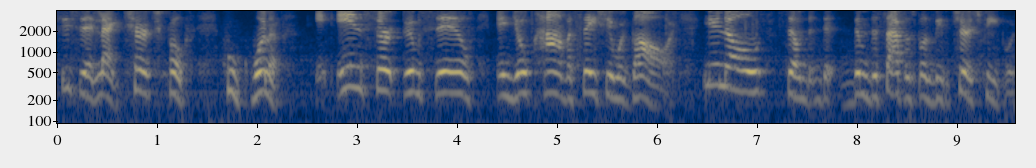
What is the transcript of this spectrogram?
She said, like church folks who want to insert themselves in your conversation with God. You know, so the, the, them disciples supposed to be the church people.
